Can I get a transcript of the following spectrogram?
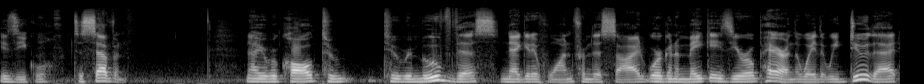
is equal to 7. Now you recall to, to remove this negative 1 from this side, we're going to make a zero pair. And the way that we do that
